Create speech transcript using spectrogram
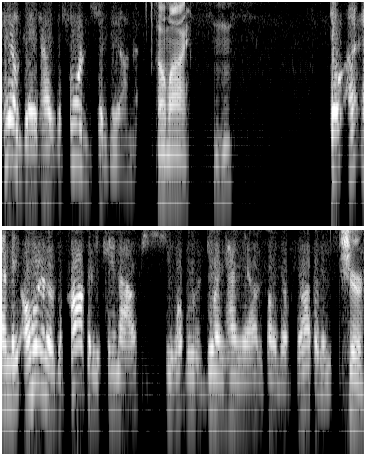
tailgate has the Ford insignia on it. Oh my. hmm So, uh, and the owner of the property came out to see what we were doing, hanging out in front of the property, Sure.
